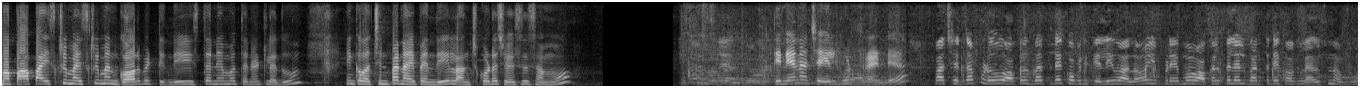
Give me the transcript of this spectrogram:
మా పాప ఐస్ క్రీమ్ ఐస్ క్రీమ్ అని గోల పెట్టింది. ఇస్తేనేమో తినట్లేదు. ఇంకా వచ్చిన పని అయిపోయింది. లంచ్ కూడా చేసేసాము. తినే నా చైల్డ్హుడ్ ఫ్రెండ్ మా చిన్నప్పుడు ఒకరి బర్త్డేకి ఒకరికి వెళ్ళి వాళ్ళం. ఇప్పుడేమో ఒకరి పిల్లల బర్త్డేకి ఒకరు వెళ్తున్నాము.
